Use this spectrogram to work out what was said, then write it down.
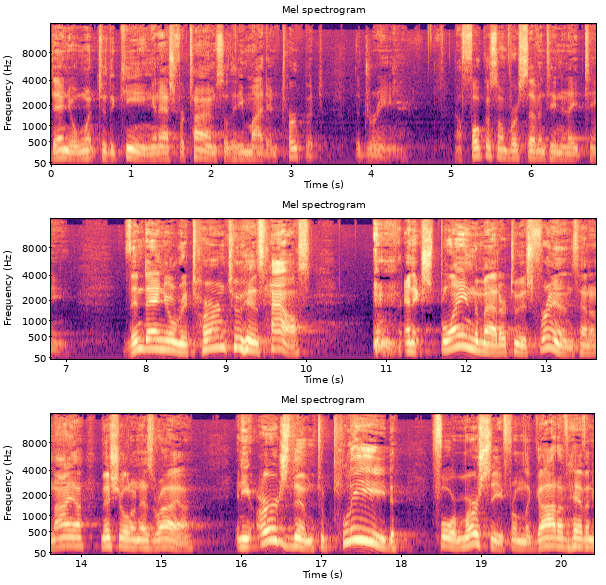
Daniel went to the king and asked for time so that he might interpret the dream. Now, focus on verse 17 and 18. Then Daniel returned to his house and explained the matter to his friends, Hananiah, Mishael, and Azariah, and he urged them to plead for mercy from the God of heaven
